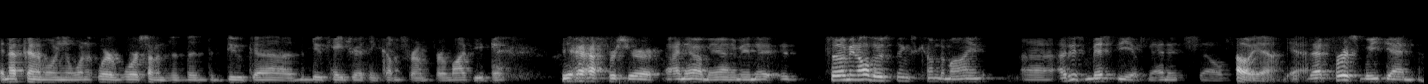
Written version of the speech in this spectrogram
And that's kind of you know where where some of the the, the Duke uh, the Duke hatred I think comes from for a lot of people. Yeah, for sure. I know, man. I mean, it, it, so I mean, all those things come to mind. Uh, I just miss the event itself. Oh yeah, yeah. That first weekend,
